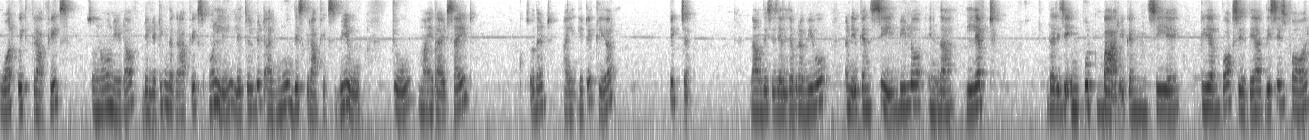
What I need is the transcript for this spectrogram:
work with graphics so no need of deleting the graphics. Only little bit I'll move this graphics view to my right side so that I'll get a clear picture. Now this is algebra view and you can see below in the left there is a input bar. You can see a clear box is there. This is for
